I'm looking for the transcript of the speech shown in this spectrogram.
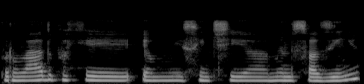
por um lado, porque eu me sentia menos sozinha,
